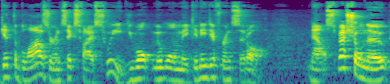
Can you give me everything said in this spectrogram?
get the Blaser and six five Swede. You won't it won't make any difference at all. Now, special note,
